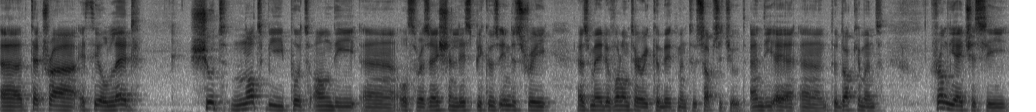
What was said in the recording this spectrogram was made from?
uh, tetraethyl lead should not be put on the uh, authorization list because industry has made a voluntary commitment to substitute. And the, uh, uh, the document from the HSE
